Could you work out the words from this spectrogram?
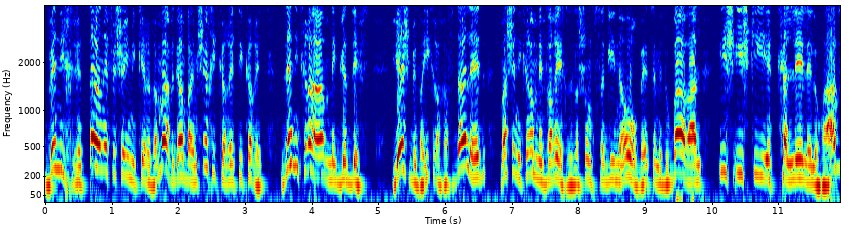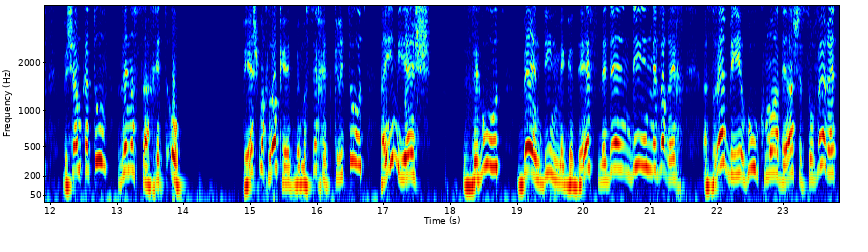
ונכרתה הנפש ההיא מקרב עמה וגם בהמשך היא כרת תיכרת. זה נקרא מגדף. יש בויקרא כ"ד מה שנקרא מברך, זה לשון סגי נאור, בעצם מדובר על איש איש כי יקלל אלוהיו ושם כתוב ונשא חטאו. ויש מחלוקת במסכת כריתות האם יש זהות בין דין מגדף לדין דין מברך. אז רבי הוא כמו הדעה שסוברת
